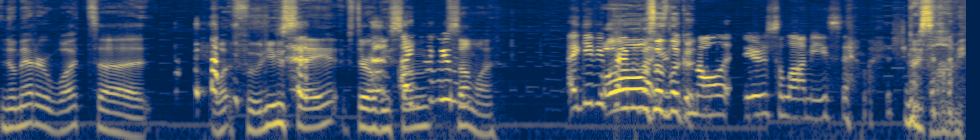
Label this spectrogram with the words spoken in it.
no matter what uh, what food you say, there will be some you- someone. I gave you crap Oh, so look mal- your salami sandwich. My salami.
